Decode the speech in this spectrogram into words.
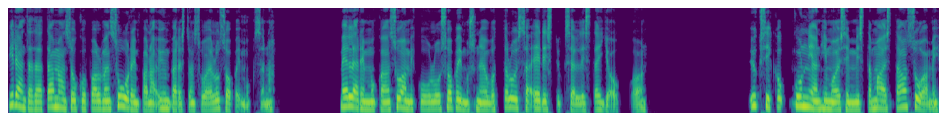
Pidän tätä tämän sukupolven suurimpana ympäristönsuojelusopimuksena. Mellerin mukaan Suomi kuuluu sopimusneuvotteluissa edistyksellisten joukkoon. Yksi kunnianhimoisimmista maista on Suomi,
